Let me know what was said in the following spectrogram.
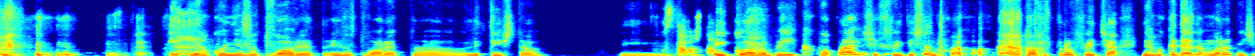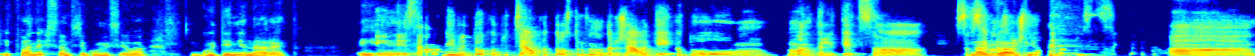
и, и ако ни затворят, и затворят а, летища, и, и кораби, и какво правиш? И седиш на този остров и ча. Няма къде да мръднеш. И това нещо съм си го мислила години наред. И, и не само Дими, то като цяло, като островна държава, те като менталитет са съвсем да, различни от нас. А,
